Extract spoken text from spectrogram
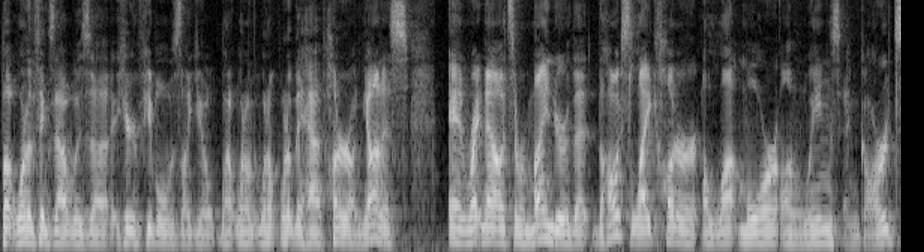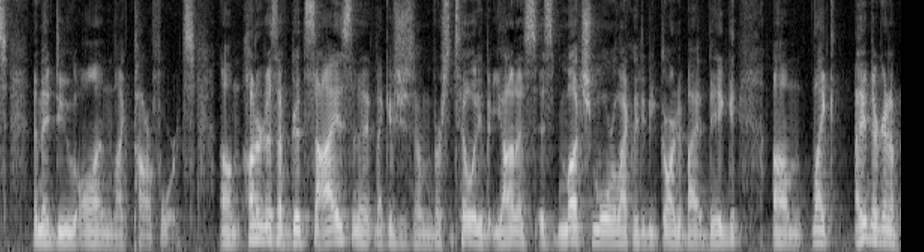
but one of the things I was uh, hearing people was like, you know, why, why, don't, why don't they have Hunter on Giannis? And right now, it's a reminder that the Hawks like Hunter a lot more on wings and guards than they do on like power forwards. Um, Hunter does have good size, and that, that, gives you some versatility. But Giannis is much more likely to be guarded by a big. Um, like I think they're gonna,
